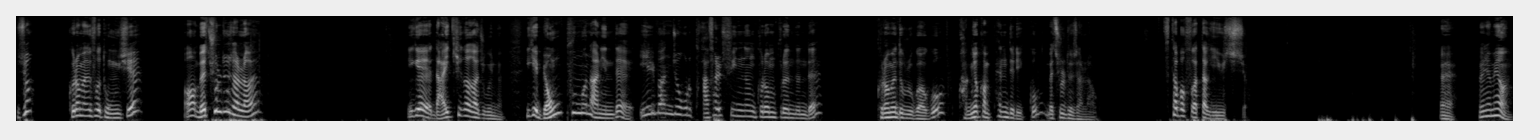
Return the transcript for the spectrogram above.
그죠? 그러면서 동시에 어, 매출도 잘 나와요. 이게 나이키가 가지고 있는 이게 명품은 아닌데 일반적으로 다 살 수 있는 그런 브랜드인데 그럼에도 불구하고 강력한 팬들이 있고 매출도 잘 나오고 스타벅스가 딱 이 위치죠. 예. 네. 왜냐면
